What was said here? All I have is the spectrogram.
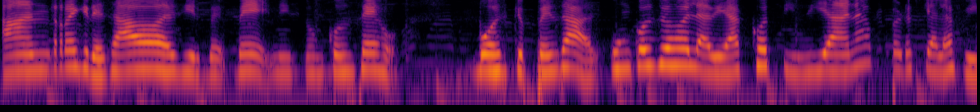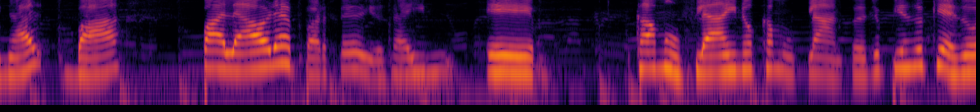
han regresado a decir, ve, ve necesito un consejo. ¿Vos qué pensás? Un consejo de la vida cotidiana, pero que a la final va palabra de parte de Dios ahí eh, camuflada y no camuflada. Entonces yo pienso que eso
